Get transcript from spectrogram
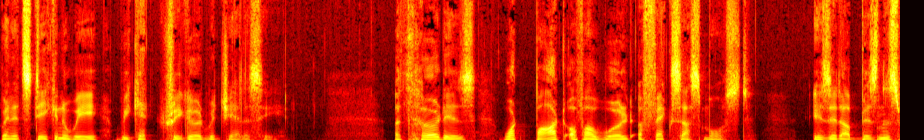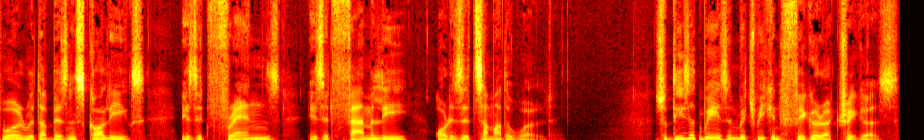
When it's taken away, we get triggered with jealousy. A third is what part of our world affects us most? Is it our business world with our business colleagues? Is it friends? Is it family? Or is it some other world? So these are the ways in which we can figure our triggers.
